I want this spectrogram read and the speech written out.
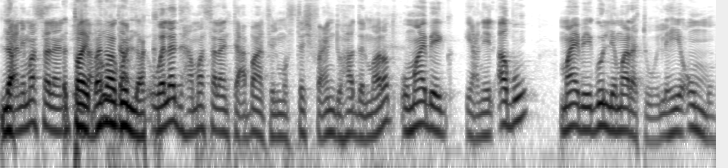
لا. يعني مثلا طيب، أقول تع- لك. ولدها مثلا تعبان في المستشفى عنده هذا المرض وما يبي يعني الأبو ما يبي يقول لمرته اللي هي أمه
